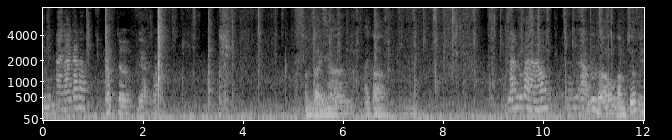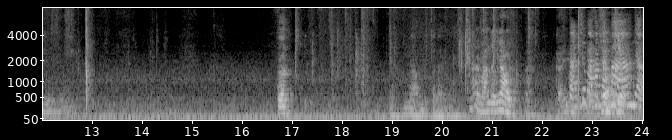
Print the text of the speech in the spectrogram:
Đúng. Này có ai cắt không? Cắt chưa đen quá. tầm bảy hai tờ Lát nữa vào Lát nữa ở đâu ẩm trước đi cân lúc nào cũng được tờ này Hai bán giống nhau. Cái Bán chưa vào ham Thêm bán mà nhở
